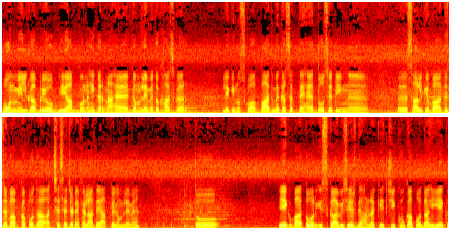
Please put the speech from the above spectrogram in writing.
बोन मील का प्रयोग भी आपको नहीं करना है गमले में तो खासकर, लेकिन उसको आप बाद में कर सकते हैं दो से तीन साल के बाद जब आपका पौधा अच्छे से जड़ें फैला दे आपके गमले में। तो एक बात और इसका विशेष ध्यान रखें चीकू का पौधा ही एक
